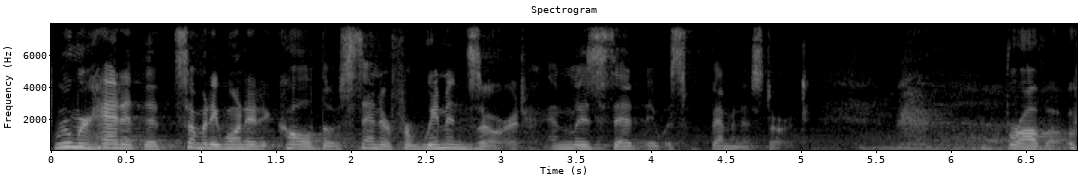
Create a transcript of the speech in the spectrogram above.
Rumor had it that somebody wanted it called the Center for Women's Art, and Liz said it was feminist art. Bravo.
